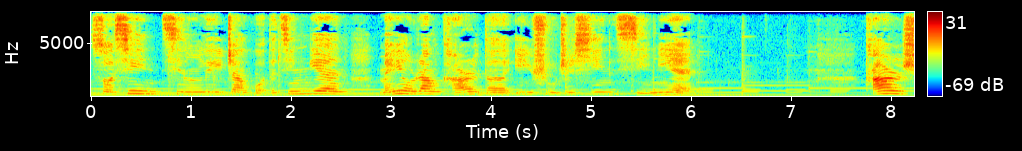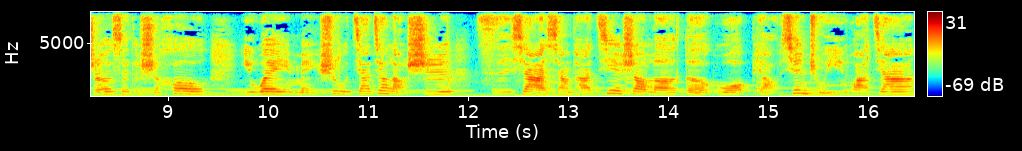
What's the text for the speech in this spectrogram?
所幸亲历战火的经验没有让卡尔的艺术之心熄灭。卡尔十二岁的时候，一位美术家教老师私下向他介绍了德国表现主义画家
